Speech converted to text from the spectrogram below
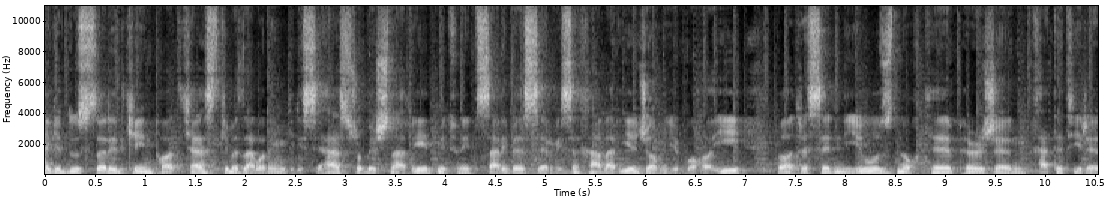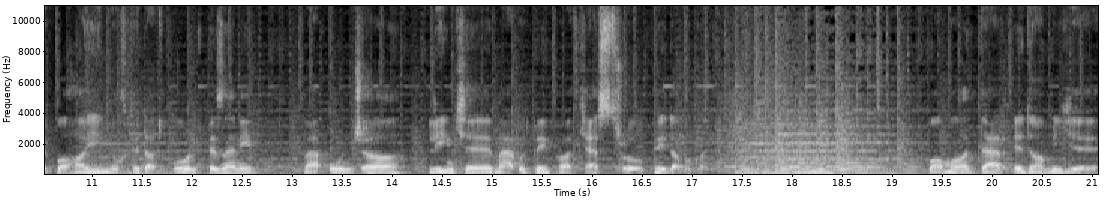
اگه دوست دارید که این پادکست که به زبان انگلیسی هست رو بشنوید می‌تونید سری به سرویس خبری جامعه باهایی به آدرس نیوز نقطه پرژن خط تیره باهایی نقطه دات بزنید و اونجا لینک مربوط به این پادکست رو پیدا بکنید. با ما در ادامه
